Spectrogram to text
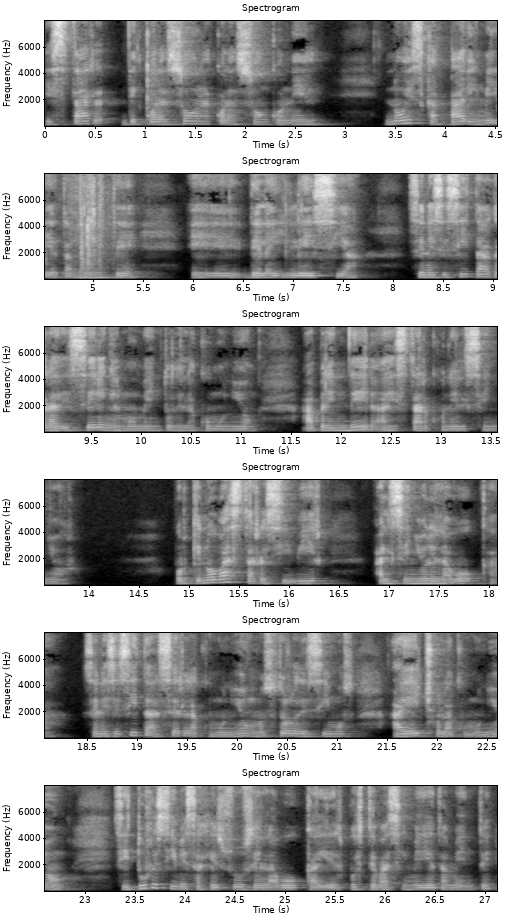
estar de corazón a corazón con Él, no escapar inmediatamente eh, de la iglesia, se necesita agradecer en el momento de la comunión, aprender a estar con el Señor. Porque no basta recibir al Señor en la boca, se necesita hacer la comunión. Nosotros decimos, ha hecho la comunión. Si tú recibes a Jesús en la boca y después te vas inmediatamente,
